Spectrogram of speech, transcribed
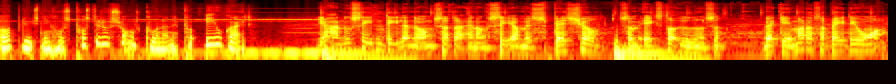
oplysning hos prostitutionskunderne på EUGuide. Jeg har nu set en del annoncer, der annoncerer med special som ekstra ydelse. Hvad gemmer der sig bag det ord?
